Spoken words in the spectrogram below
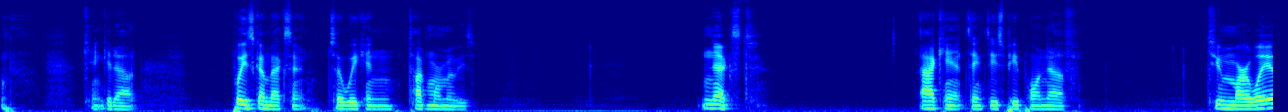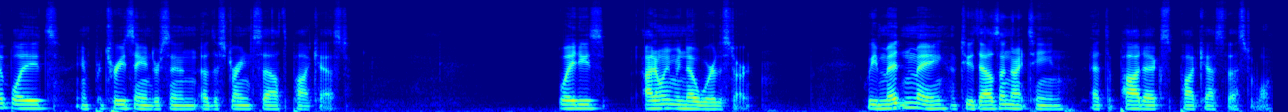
Can't get out please come back soon so we can talk more movies. Next, I can't thank these people enough. To Marlea Blades and Patrice Anderson of the Strange South podcast. Ladies, I don't even know where to start. We met in May of 2019 at the PodX Podcast Festival.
